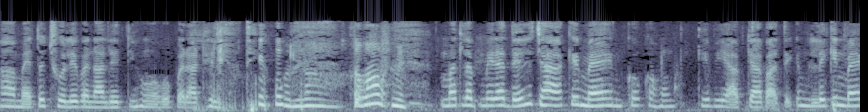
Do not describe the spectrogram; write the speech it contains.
ہاں میں تو چھولے بنا لیتی ہوں وہ پراٹھے لے آتی ہوں۔ میں؟ مطلب میرا دل چاہ کہ میں ان کو کہوں کہ بھی آپ کیا باتیں لیکن میں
